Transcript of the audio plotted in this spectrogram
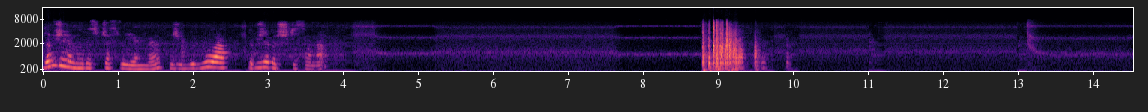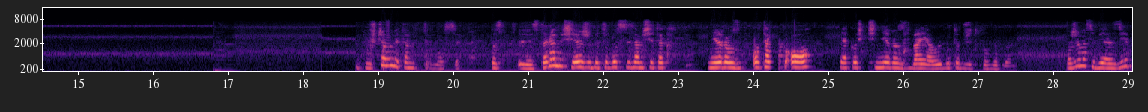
dobrze ją rozczasujemy, żeby była dobrze rozczesana. I puszczamy tam te włosy. Y, Staramy się, żeby te włosy nam się tak nie roz... o tak o jakoś nie rozdwajały, bo to brzydko wygląda. Możemy sobie z, jed-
